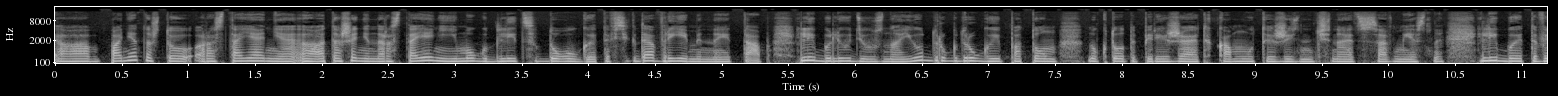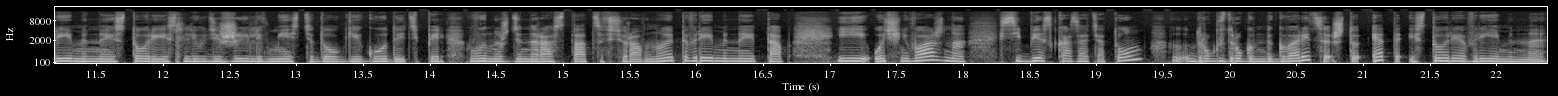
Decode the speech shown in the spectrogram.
А, понятно, что расстояние, отношения на расстоянии не могут длиться долго, это всегда временный этап. Либо люди узнают друг друга, и потом, ну, кто-то переезжает к кому-то, и жизнь начинается совместно. Либо это временная история, если люди жили вместе долгие годы и теперь вынуждены расстаться, все равно это временный этап. И очень важно себе сказать о том, друг с другом договориться, что эта история временная.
